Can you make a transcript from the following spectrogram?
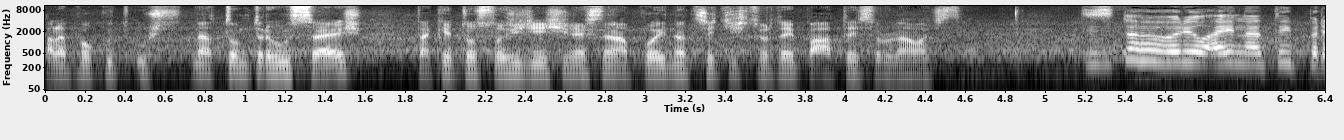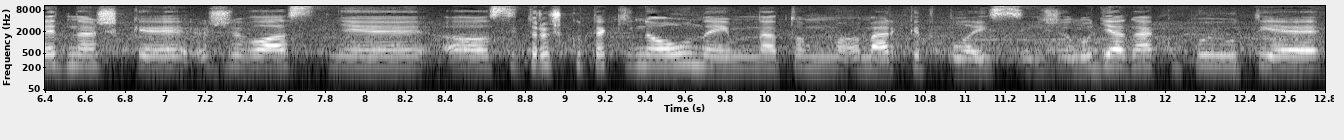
ale pokud už na tom trhu seš, tak je to složitější, než se napojit na třetí, čtvrtý, pátý srovnávačce. Ty si to hovoril aj na tej prednáške, že vlastne uh, si trošku taký no-name na tom marketplace, že ľudia nakupujú tie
